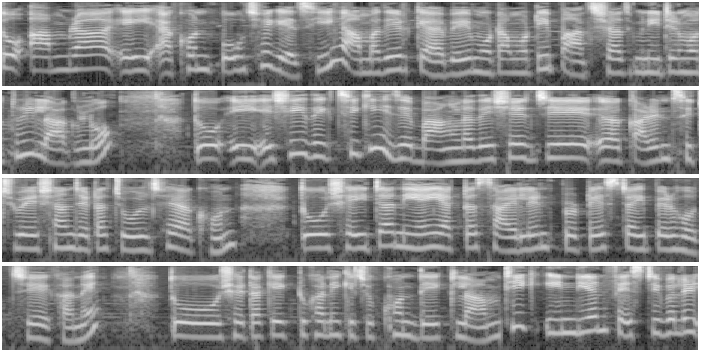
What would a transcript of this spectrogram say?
তো আমরা এই এখন পৌঁছে গেছি। আমাদের ক্যাবে মোটামুটি পাঁচ সাত মিনিটের মতনই লাগল। তো এই এসেই দেখছি কি যে বাংলাদেশের যে কারেন্ট সিচুয়েশন যেটা চলছে এখন, তো সেইটা নিয়েই একটা সাইলেন্ট প্রোটেস্ট টাইপের হচ্ছে এখানে। তো সেটাকে একটুখানি কিছুক্ষণ দেখলাম। ঠিক ইন্ডিয়ান ফেস্টিভ্যালের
